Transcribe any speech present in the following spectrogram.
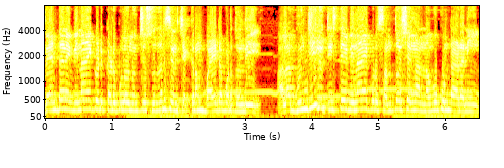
వెంటనే వినాయకుడి కడుపులో నుంచి సుదర్శన చక్రం బయటపడుతుంది. అలా గుంజీలు తీస్తే వినాయకుడు సంతోషంగా నవ్వుకుంటాడని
